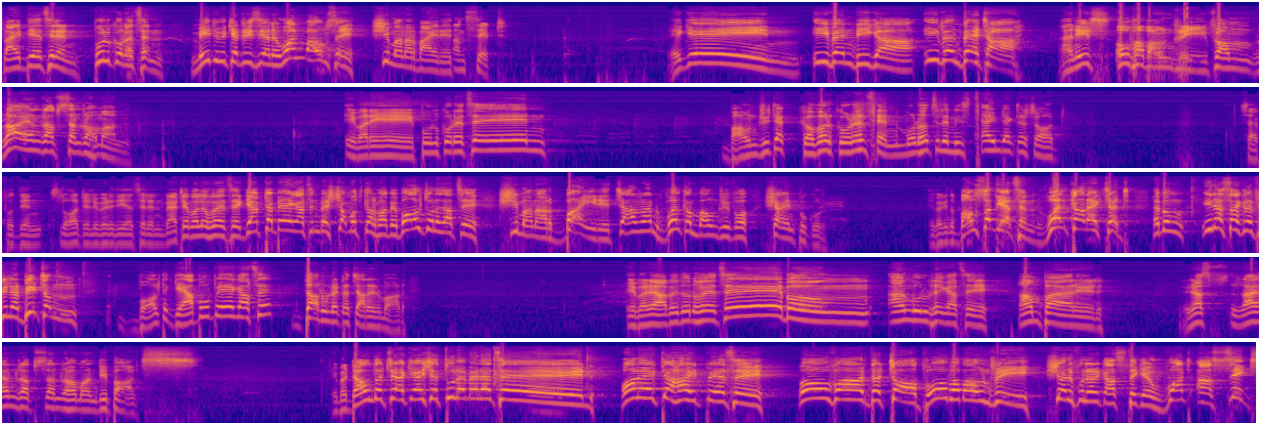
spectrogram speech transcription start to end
ফ্লাইট দিয়েছিলেন পুল করেছেন। মিড উইকেট রিজিয়নে ওয়ান বাউন্সে সীমানার বাইরে। Sunset again even bigger even better and it's over boundary from Rayan Rafsan Rahman এবারে পুল করেছেন বাউন্ডারিটা কভার করেছেন, মনে হচ্ছিল মিস টাইমড একটা শট। সাইফুদ্দিন স্লোয়ার ডেলিভারি দিয়েছিলেন। ব্যাটে বলে হয়েছে, গ্যাপটা পেয়ে গেছেন, বেশ চমৎকার ভাবে বল চলে যাচ্ছে সীমানার বাইরে। চার run welcome boundary for Shinepukur. এবার কিন্তু বাউন্সার দিয়েছেন ওয়েল কানেক্টেড এবং ইনার সার্কেল ফিল্ডার বিটন বলটা গ্যাপও পেয়ে গেছে, দারুণ একটা চারের মার। এবারে আবেদন হয়েছে এবং আঙ্গুল উঠে গেছে আম্পায়ারের রায়ান রাফসান রহমান ডিপার্টস এবার ডাউন দ্য ট্র্যাকে এসে তুলে মেরেছেন। অনেকটা হাইট পেয়েছে। Over the top over boundary শরীফুলের কাছ থেকে হোয়াট আ সিক্স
